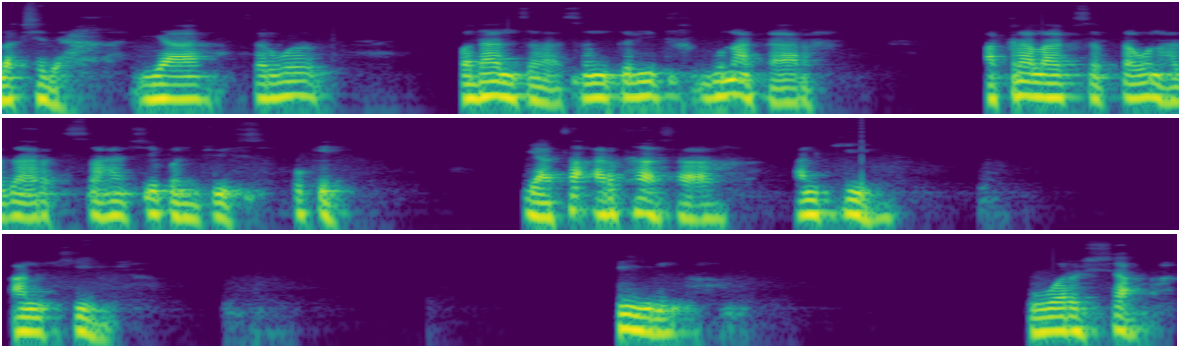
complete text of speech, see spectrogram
लक्ष द्या. या सर्व पदांचा संकलित गुणाकार अकरा लाख सत्तावन्न हजार सहाशे पंचवीस. ओके. याचा अर्थ असा आणखी आणखी तीन वर्षा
